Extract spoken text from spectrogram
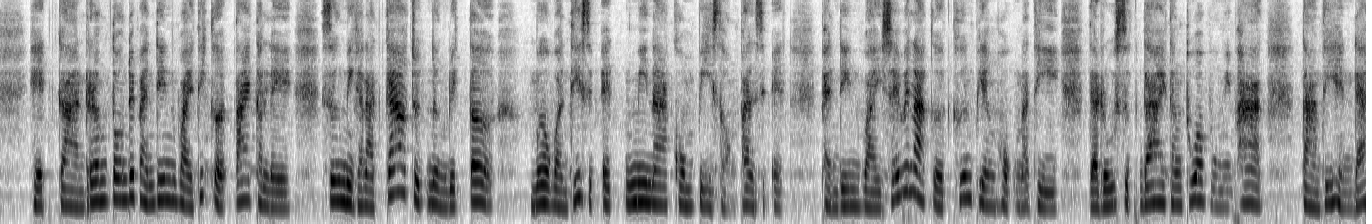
ำเหตุการณ์เริ่มต้นด้วยแผ่นดินไหวที่เกิดใต้ทะเล ซึ่งมีขนาด 9.1 ริกเตอร์เมื่อวันที่ 11 มีนาคมปี 2011 แผ่นดินไหวใช้เวลาเกิดขึ้นเพียง 6 นาที แต่รู้สึกได้ทั้งทั่วภูมิภาค ตามที่เห็นได้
